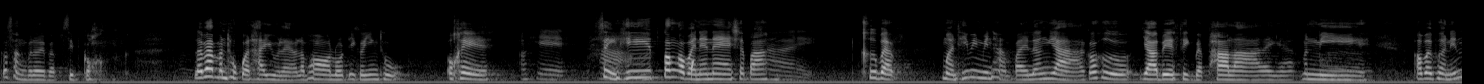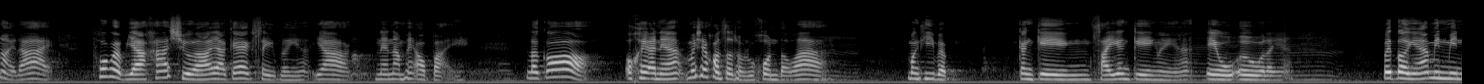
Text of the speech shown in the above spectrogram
ก็สั่งไปเลยแบบ 10 กล่อง แล้วแบบมันถูกกว่าไทยอยู่แล้ว แล้วพอลดอีกก็ยิ่งถูก โอเค โอเคถามสิ่งที่ต้องเอาไปแน่ๆใช่ปะใช่คือแบบเหมือนที่มินมินถามไปเรื่องยา ก็คือยาเบสิกแบบพาราอะไรเงี้ยมันมีเอาไปเผื่อนิดหน่อยได้ พวกแบบยาฆ่าเชื้อยาแก้อักเสบอะไรเงี้ยยากแนะนำให้เอาไป แล้วก็โอเคอันเนี้ยไม่ใช่คอนเซิร์นของทุกคนแต่ว่าอืมบางทีแบบกางเกงไซส์กางเกงอะไรเงี้ยเอลเอลอะไรเงี้ยอืมไปตัวอย่างเงี้ยมินมิน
